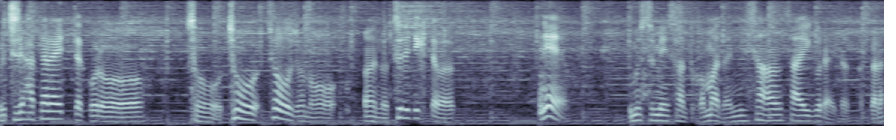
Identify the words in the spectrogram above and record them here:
うちで働いてた頃そう長長女のあの連れてきたね娘さんとかまだ23歳ぐらいだったから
